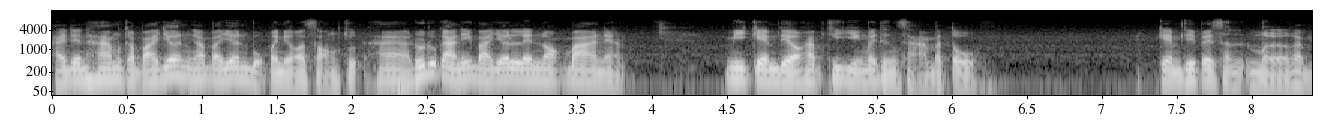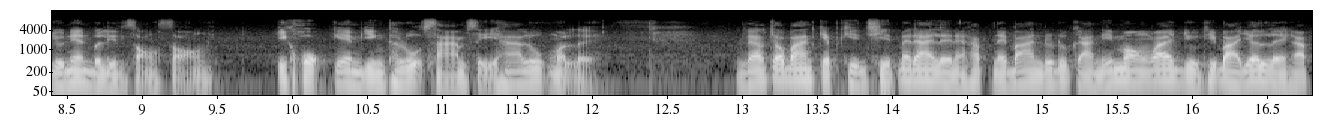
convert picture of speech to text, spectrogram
ไฮเดนฮัมกับบาเยิร์นครับบาเยิร์นบุกไปเหนือ 2.5 ฤดูกาลนี้บาเยิร์นเล่นนอกบ้านเนี่ยมีเกมเดียวครับที่ยิงไม่ถึง 3 ประตู เกมที่ไปเสมอกับยูเนียนเบอร์ลิน 2-2 อีก 6 เกมยิงทะลุ 3 4 5 ลูกหมดเลย แล้วเจ้าบ้านเก็บคีนชีตไม่ได้เลยนะครับในบ้านฤดูกาลนี้มองว่าอยู่ที่บาเยิร์นเลยครับ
